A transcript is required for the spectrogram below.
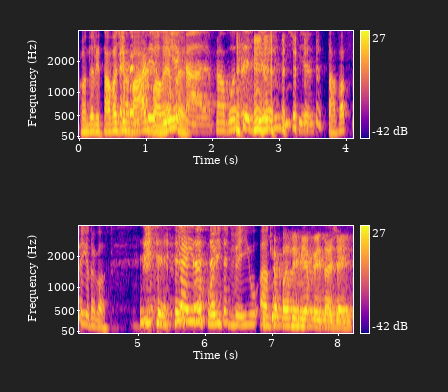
Quando ele tava de pra barba, lembra? Ver, cara, pra você ver o desespero. tava feio o negócio. E aí depois veio a. O que a pandemia fez a gente.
